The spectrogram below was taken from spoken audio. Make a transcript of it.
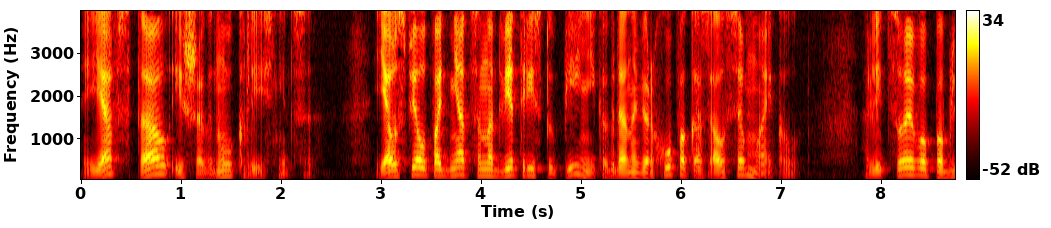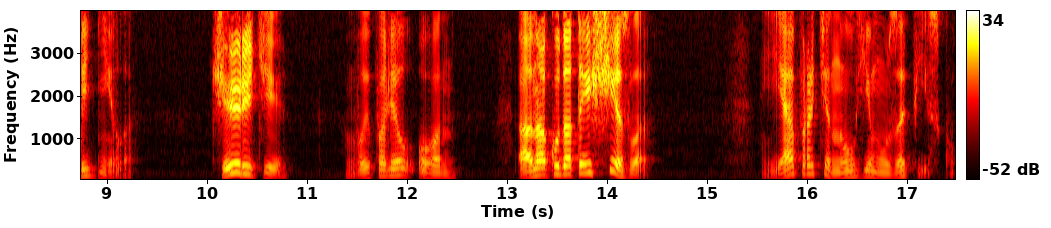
Я встал и шагнул к лестнице. Я успел подняться на две-три ступени, когда наверху показался Майкл. Лицо его побледнело. «Черити!» — выпалил он. «Она куда-то исчезла!» Я протянул ему записку.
